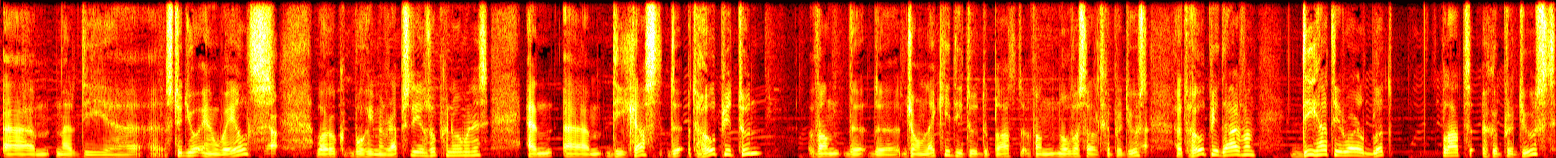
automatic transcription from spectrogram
ehm, naar die eh, studio in Wales. Ja. Waar ook Bohemian Rhapsody eens opgenomen is. En ehm, die gast, de, het hulpje toen van de, de John Leckie, die toen de plaat van Nova Star had geproduceerd. Het hulpje daarvan, die had die Royal Blood plaat geproduceerd.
